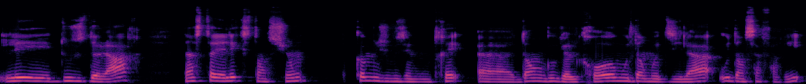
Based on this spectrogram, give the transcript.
les 12 dollars d'installer l'extension comme je vous ai montré euh, dans Google Chrome ou dans Mozilla ou dans Safari.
